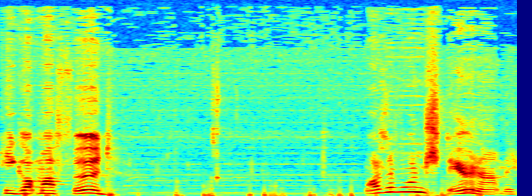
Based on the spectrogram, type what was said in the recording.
He got my food. Why is everyone staring at me?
